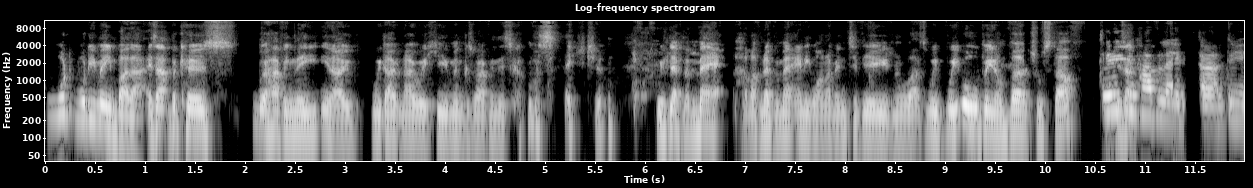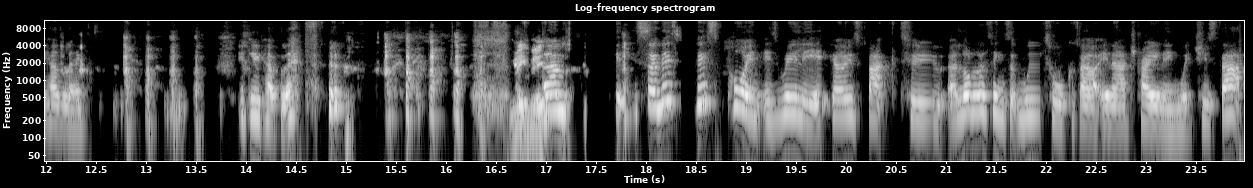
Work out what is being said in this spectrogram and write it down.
what what do you mean by that? Is that because we're having the you know we don't know we're human because we're having this conversation? We've never met, and I've never met anyone I've interviewed, and all that. We've we've all been on virtual stuff. Do Is you that- have legs, Dan? Do you have legs? you do have legs. Maybe. um, so this this point is really it goes back to a lot of the things that we talk about in our training which is that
